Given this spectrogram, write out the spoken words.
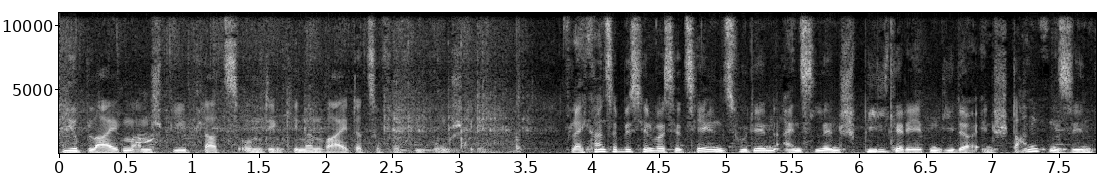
hier bleiben am Spielplatz und den Kindern weiter zur Verfügung stehen. Vielleicht kannst du ein bisschen was erzählen zu den einzelnen Spielgeräten, die da entstanden sind.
